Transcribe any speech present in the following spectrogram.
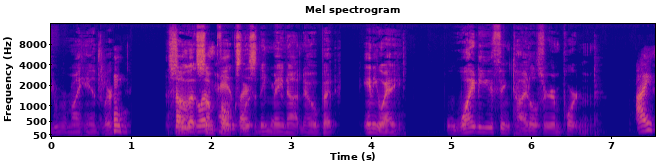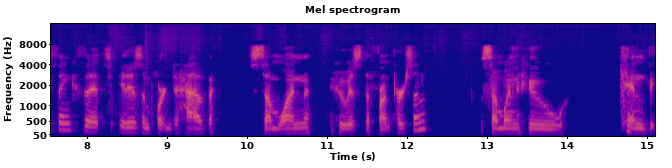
You were my handler. So littlest some folks handler. listening may not know, but anyway, why do you think titles are important? I think that it is important to have someone who is the front person, someone who can, be,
